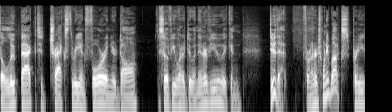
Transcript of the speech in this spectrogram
the loop back to tracks three and four in your DAW. So if you want to do an interview, it can do that for 120 bucks. Pretty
